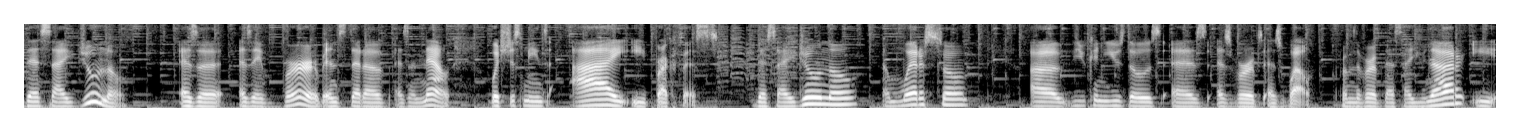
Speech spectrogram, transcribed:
desayuno as a as a verb instead of as a noun, which just means I eat breakfast. Desayuno, almuerzo. Uh, you can use those as as verbs as well, from the verb desayunar y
